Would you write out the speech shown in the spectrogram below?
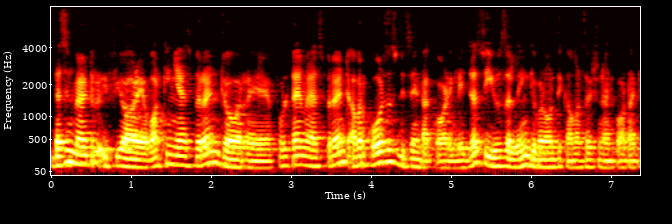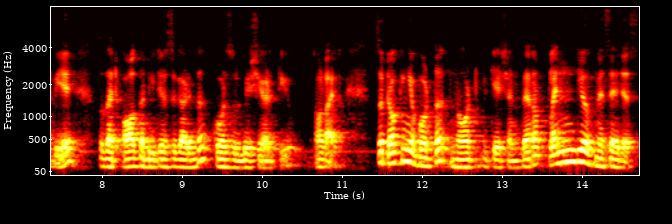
doesn't matter if you are a working aspirant or a full-time aspirant our course is designed accordingly. Just use the link given on the comment section and contact va so that all the details regarding the course will be shared to you. All right. So talking about the notification there are plenty of messages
